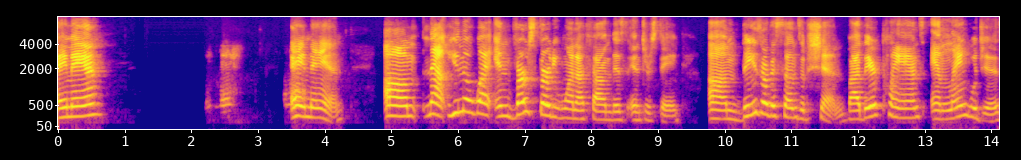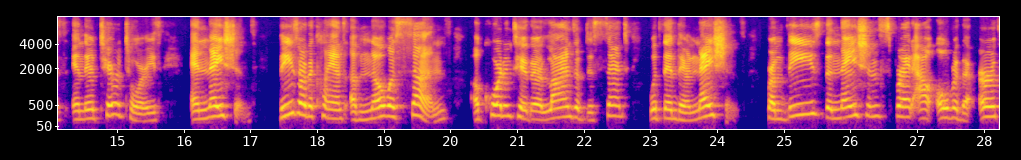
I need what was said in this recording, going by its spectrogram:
Amen. Amen. Amen. Um, now you know what? In verse 31, I found this interesting. Um, these are the sons of Shem by their clans and languages in their territories and nations. These are the clans of Noah's sons according to their lines of descent within their nations. From these, the nations spread out over the earth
